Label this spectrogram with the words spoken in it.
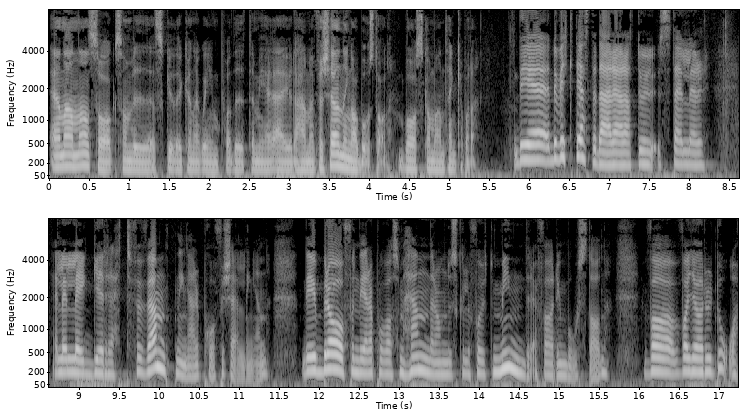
En annan sak som vi skulle kunna gå in på lite mer är ju det här med försäljning av bostad. Vad ska man tänka på där? Det, det viktigaste där är att du ställer eller lägger rätt förväntningar på försäljningen. Det är bra att fundera på vad som händer om du skulle få ut mindre för din bostad. Vad, vad gör du då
